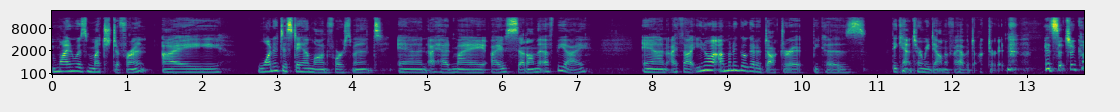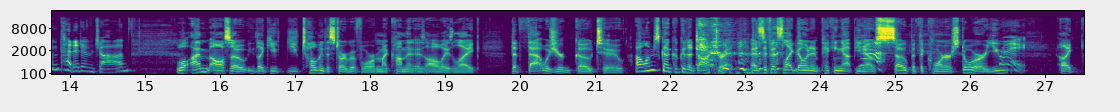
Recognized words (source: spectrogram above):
mine was much different. I wanted to stay in law enforcement and I had my eyes set on the FBI. And I thought, you know what, I'm going to go get a doctorate because they can't turn me down if I have a doctorate. it's such a competitive job. Well, I'm also like you've you've told me the story before. My comment is always like that that was your go-to. Oh, I'm just going to go get a doctorate, as if it's like going and picking up you know soap at the corner store. You Right. like,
